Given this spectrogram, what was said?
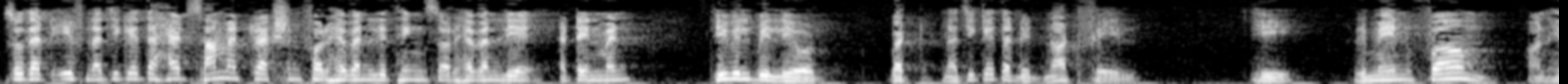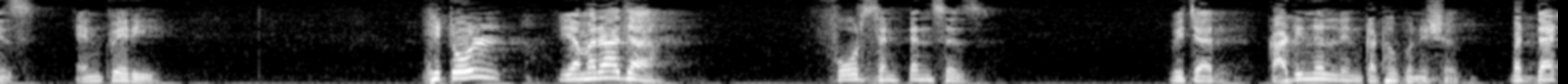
So that if Nachiketa had some attraction for heavenly things or heavenly attainment, he will be lured. But Nachiketa did not fail. He remained firm on his enquiry. He told Yamaraja four sentences which are cardinal in Kathopanishad. But that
